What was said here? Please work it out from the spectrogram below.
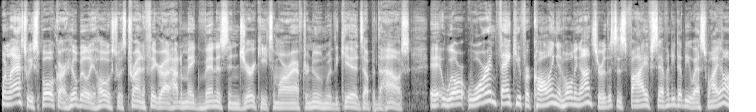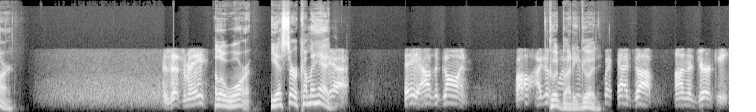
When last we spoke, our hillbilly host was trying to figure out how to make venison jerky tomorrow afternoon with the kids up at the house. Uh, War- Warren, thank you for calling and holding on, sir. This is 570 WSYR. Is this me? Hello, Warren. Yes, sir. Come ahead. Yeah. Hey, how's it going? Well, I just Good, buddy, give you a good. quick heads up on the jerky.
